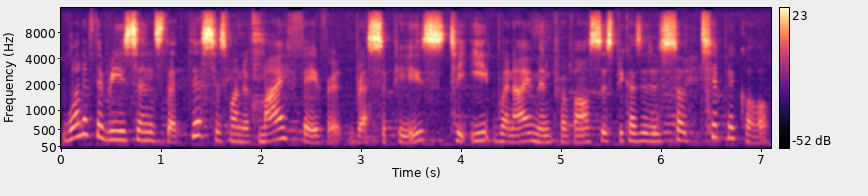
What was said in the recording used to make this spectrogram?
One of the reasons that this is one of my favorite recipes to eat when I'm in Provence is because it is so typical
